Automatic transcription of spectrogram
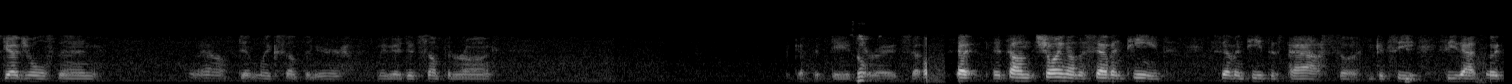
schedules then. Well, didn't like something here. Maybe I did something wrong. I got the dates so, right. So it's on showing on the 17th. 17th is past, so you can see see that. So it,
